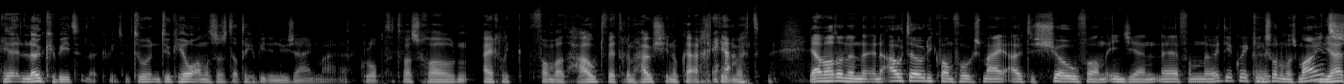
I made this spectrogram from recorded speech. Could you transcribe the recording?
leuk gebied, leuk gebied. Toen natuurlijk heel anders dan dat de gebieden nu zijn, maar. eh, klopt. Het was gewoon eigenlijk van wat hout werd er een huisje in elkaar getimmerd. Ja, we hadden een, een auto die kwam volgens mij uit de show van Indian, eh, van hoe heet die ook weer, King Eh, Solomon's Mines. ja.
